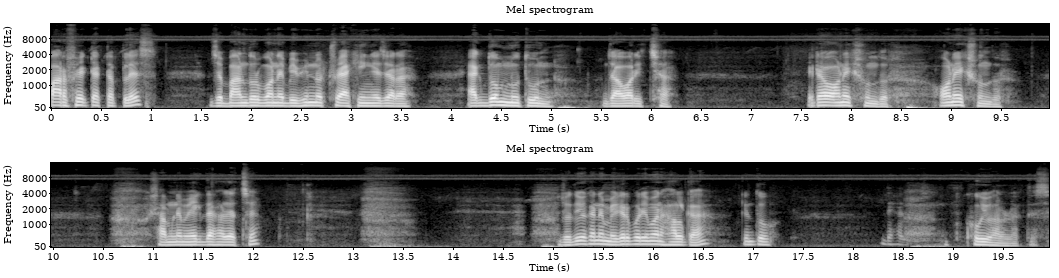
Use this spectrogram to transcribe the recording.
পারফেক্ট একটা প্লেস যে বান্দরবনে বিভিন্ন ট্র্যাকিংয়ে যারা একদম নতুন যাওয়ার ইচ্ছা এটা অনেক সুন্দর অনেক সুন্দর। সামনে মেঘ দেখা যাচ্ছে। যদিও এখানে মেঘের পরিমাণ হালকা কিন্তু খুবই ভালো লাগতেছে।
